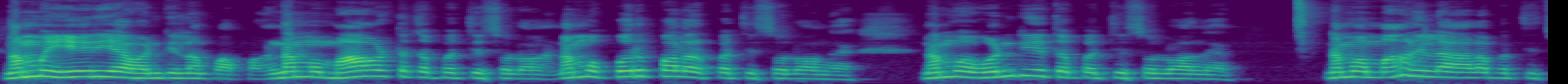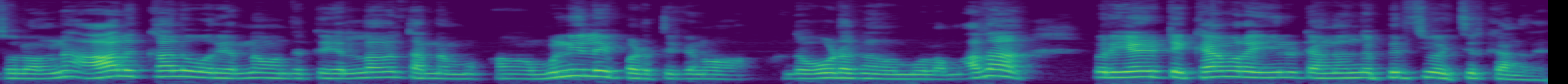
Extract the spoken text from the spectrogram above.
நம்ம ஏரியா வண்டிலாம் பார்ப்பாங்க நம்ம மாவட்டத்தை பற்றி சொல்லுவாங்க நம்ம பொறுப்பாளர் பற்றி சொல்லுவாங்க நம்ம ஒன்றியத்தை பற்றி சொல்லுவாங்க நம்ம மாநில ஆளை பற்றி சொல்லுவாங்கன்னா ஆளுக்காள் ஒரு எண்ணம் வந்துட்டு எல்லாரும் தன்னை மு- அவங்க முன்னிலைப்படுத்திக்கணும். அந்த ஊடகங்கள் மூலம். அதான் ஒரு ஏழு எட்டு கேமரா யூனிட் அங்கங்கே பிரித்து வச்சுருக்காங்களே.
